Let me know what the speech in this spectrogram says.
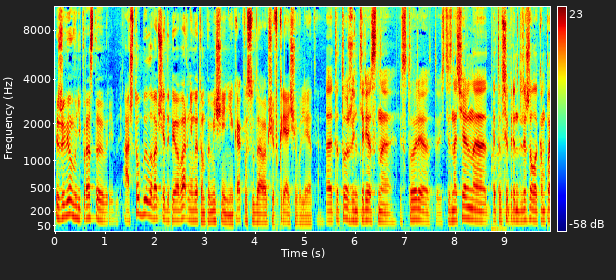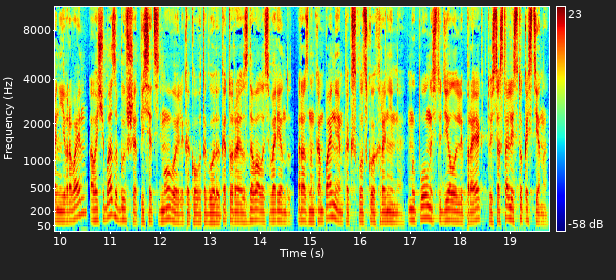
Живем в непростое время. А что было вообще до пивоварни в этом помещении? Как вы сюда вообще вкрячивали это? Это тоже интересная история. То есть изначально это все принадлежало компании Евровайн. Овощебаза бывшая 57-го или какого-то года, которая сдавалась в аренду разным компаниям, как складское хранение. Мы полностью делали проект, то есть остались только стены.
